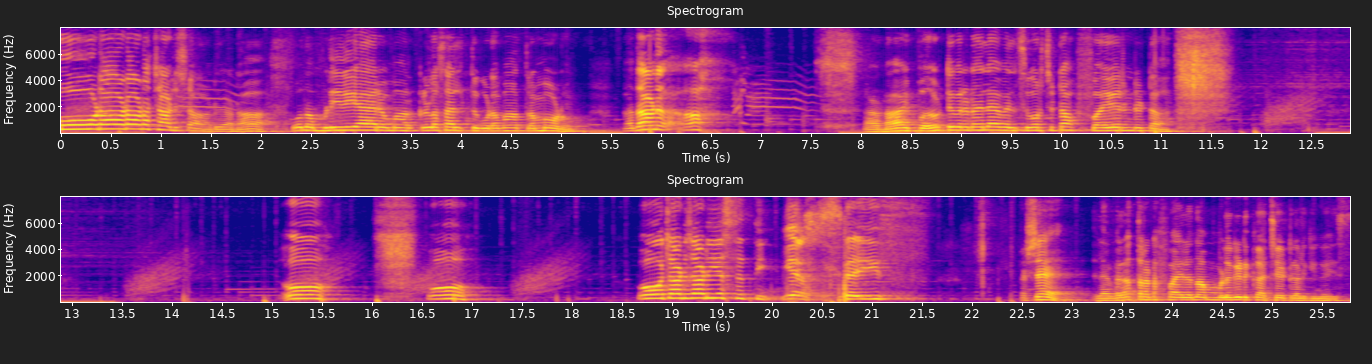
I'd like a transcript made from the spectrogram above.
ഓടാടാടാ ചാടി ചാടുകടാ ഓ നമ്മൾ ഈ ആരോ മാർക്കുള്ള സ്ഥലത്ത് കൂടെ മാത്രം പോണം. അതാണ് അടാ ഇപ്പൊ തൊട്ട് ഇവരുടെ ലെവൽസ് കുറച്ച് ടഫായി വരുന്നുണ്ട് കേട്ടാ ഓ ഓ ഓ ചാടി ചാടി യെസ് എത്തി. യെസ് ഗൈസ് പക്ഷേ ലെവൽ അത്ര ടഫായാലും നമ്മൾ കിടക്കാച്ചായിട്ട് കളിക്കും ഗൈസ്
